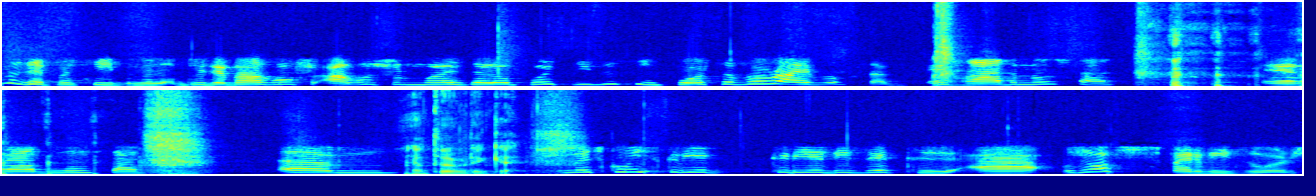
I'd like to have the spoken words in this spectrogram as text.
mas é parecido. Mas, por exemplo, alguns, alguns formulários do aeroporto dizem assim, port of arrival. Portanto, errado não está. errado não está. Um, não estou a brincar. Mas com isso queria, queria dizer que há, os nossos supervisores,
